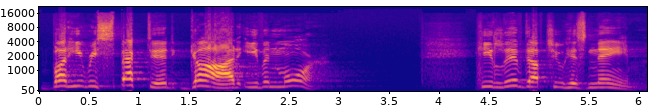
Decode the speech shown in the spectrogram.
but he respected God even more. He lived up to his name.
